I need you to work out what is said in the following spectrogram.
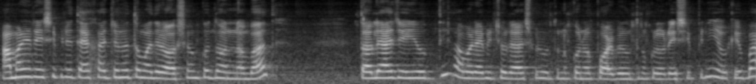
আমার এই রেসিপিটি দেখার জন্য তোমাদের অসংখ্য ধন্যবাদ। তাহলে আজ এই অবধি। আবার আমি চলে আসব নতুন কোনো পর্বে, নতুন কোনো রেসিপি নিয়ে। ওকে বা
